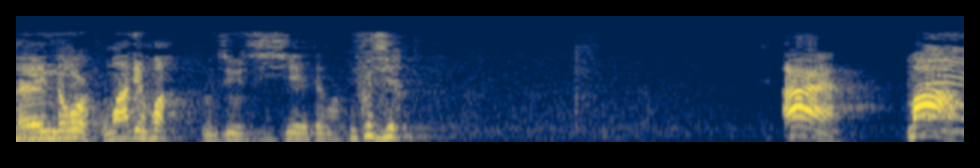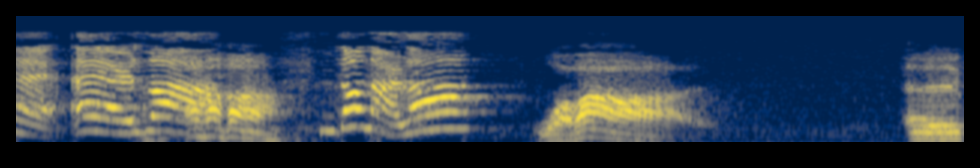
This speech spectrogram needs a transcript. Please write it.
哎，你等会儿，我妈电话，我就接个电话。你快接。哎，妈，子，啊 你到哪儿了？我吧，呃，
